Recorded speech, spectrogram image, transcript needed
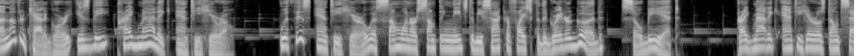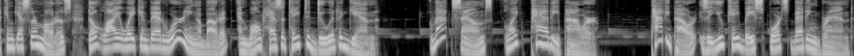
Another category is the pragmatic anti hero. With this anti hero, if someone or something needs to be sacrificed for the greater good, so be it. Pragmatic anti heroes don't second guess their motives, don't lie awake in bed worrying about it, and won't hesitate to do it again. That sounds like Paddy Power. Paddy Power is a UK based sports betting brand,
